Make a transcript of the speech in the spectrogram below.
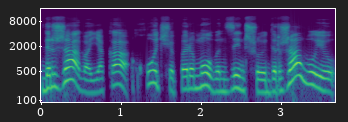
Держава, яка хоче перемовин з іншою державою.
